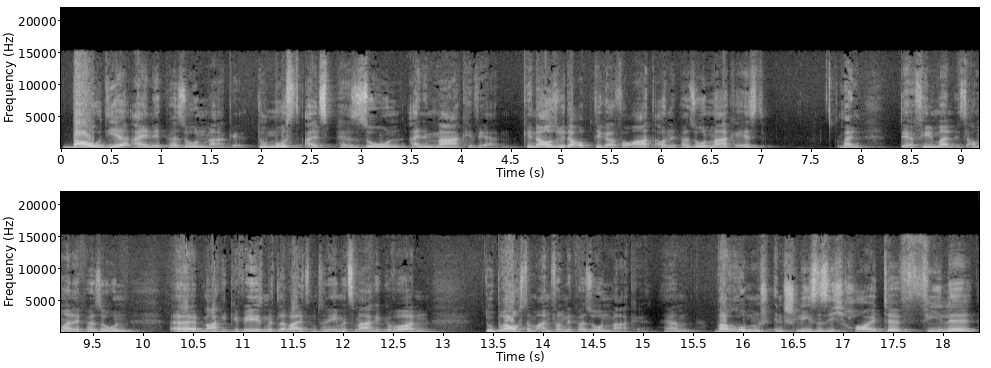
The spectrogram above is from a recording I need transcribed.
Bau dir eine Personenmarke. Du musst als Person eine Marke werden. Genauso wie der Optiker vor Ort auch eine Personenmarke ist. Ich meine, der Vielmann ist auch mal eine Personenmarke gewesen, mittlerweile ist eine Unternehmensmarke geworden. Du brauchst am Anfang eine Personenmarke. Ja? Warum entschließen sich heute viele,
